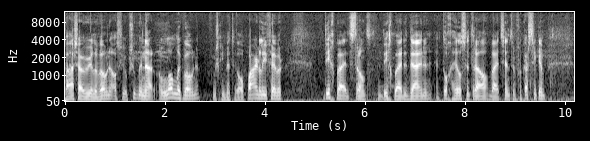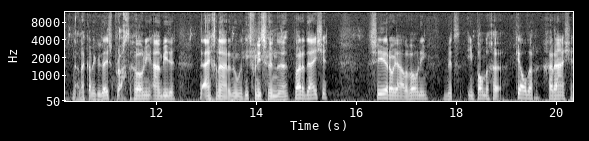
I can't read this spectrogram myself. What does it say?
Waar zou u willen wonen als u op zoek bent naar landelijk wonen? Misschien bent u wel paardenliefhebber. Dicht bij het strand, dicht bij de duinen en toch heel centraal bij het centrum van Castricum. Nou, dan kan ik u deze prachtige woning aanbieden. De eigenaren noemen het niet voor niets hun eh, paradijsje. Zeer royale woning met inpandige kelder, garage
